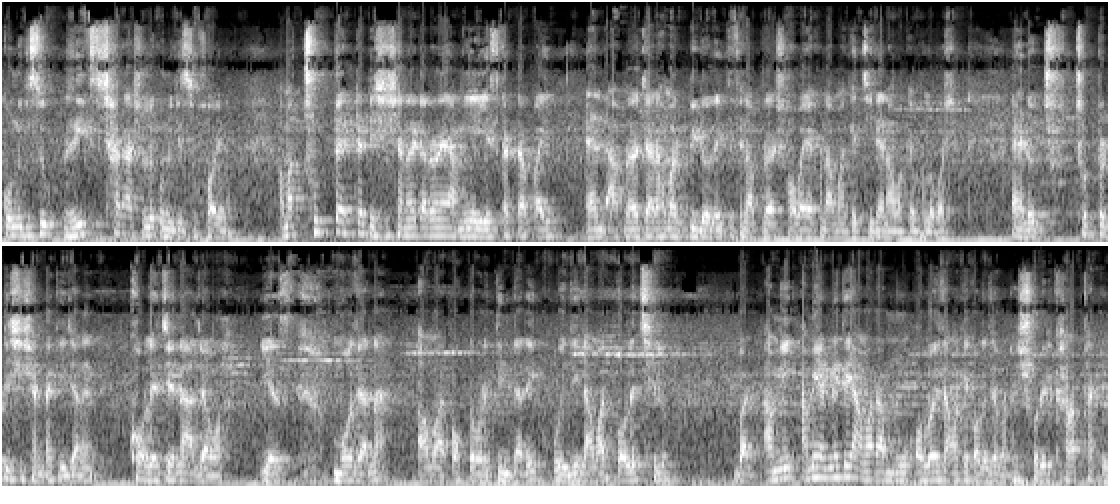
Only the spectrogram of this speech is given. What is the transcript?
কোনো কিছু রিস্ক ছাড়া আসলে কোনো কিছু হয় না। আমার ছোট্ট একটা ডিসিশনের কারণে আমি এই স্কার্টটা পাই। অ্যান্ড আপনারা যারা আমার ভিডিও দেখতেছেন, আপনারা সবাই এখন আমাকে চিনেন, আমাকে ভালোবাসেন। অ্যান্ড ওই ছোট্ট ডিসিশানটা কি জানেন? কলেজে না যাওয়া। ইয়েস মজা না। আমার অক্টোবরের তিন তারিখ, ওই দিন আমার কলেজ ছিল। বাট আমি আমি এমনিতেই আমার আম্মু অলওয়েজ আমাকে কলেজে পাঠায়, শরীর খারাপ থাকল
